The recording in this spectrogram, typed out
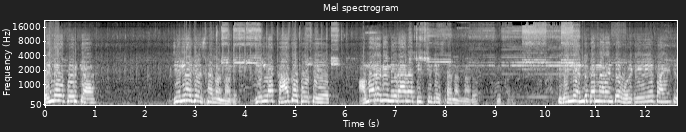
రెండవ కోరిక జిల్లా చేస్తానన్నాడు. జిల్లా కాకపోతే అమరణ నిరాధ దీక్ష చేస్తానన్నాడు ఇక్కడ. ఇవన్నీ ఎందుకన్నాడంటే ఒకటే పాయింట్.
